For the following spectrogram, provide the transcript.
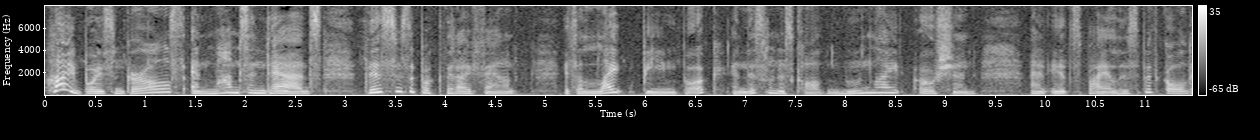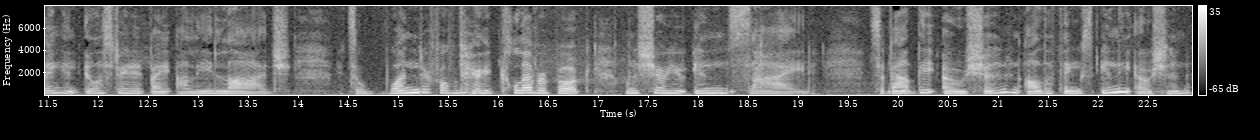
Hi, boys and girls, and moms and dads. This is a book that I found. It's a light beam book, and this one is called Moonlight Ocean, and it's by Elizabeth Golding and illustrated by Ali Lodge. It's a wonderful, very clever book. I'm going to show you inside. It's about the ocean and all the things in the ocean,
